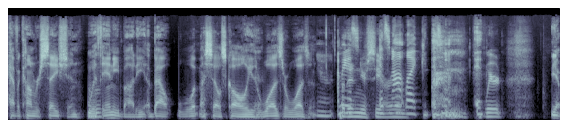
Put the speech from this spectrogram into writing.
have a conversation with Mm-hmm. anybody about what my sales call either was or wasn't. Yeah. I Put mean, it it's, in your it's not like it's not. It, Weird. Yeah,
